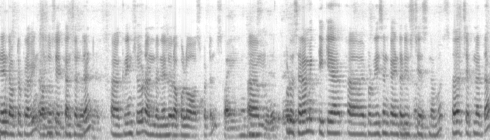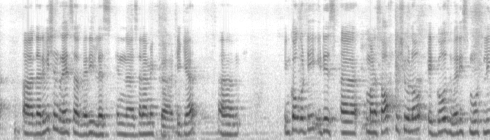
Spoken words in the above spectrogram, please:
నేను doctor Praveen associate consultant Greams road and Nellore Apollo hospitals ఇప్పుడు సెరామిక్ టీకేఆర్ uh, ఇప్పుడు రీసెంట్గా ఇంట్రడ్యూస్ చేస్తున్నాము సార్ చెప్పినట్ట the revision rates are very less in ceramic TKR ఇంకొకటి ఇట్ ఈస్ మన సాఫ్ట్ టిష్యూలో it goes very smoothly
